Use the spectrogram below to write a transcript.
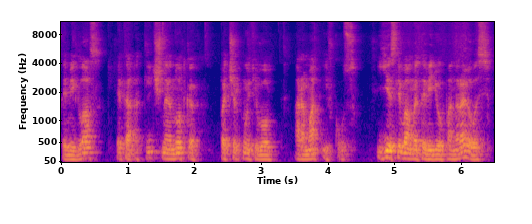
темиглаз – это отличная нотка, подчеркнуть его аромат и вкус. Если вам это видео понравилось,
